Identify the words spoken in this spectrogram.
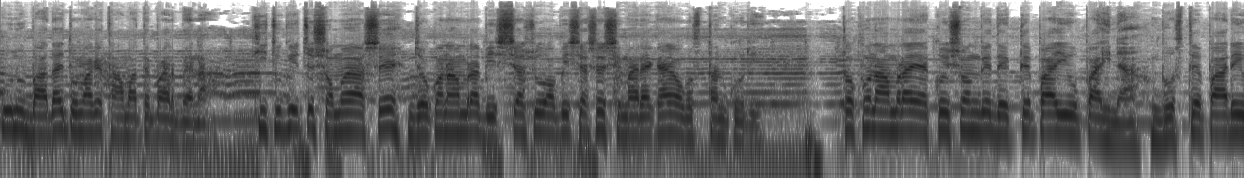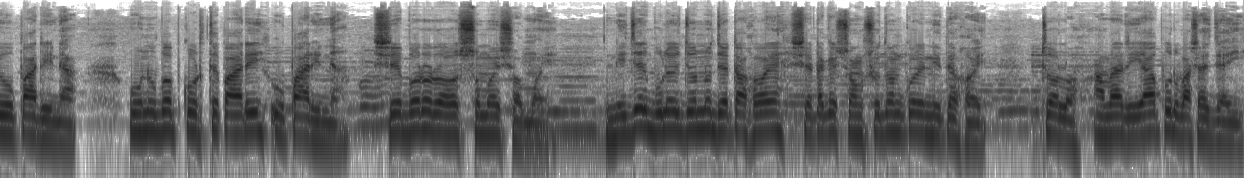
কোনো বাধাই তোমাকে থামাতে পারবে না। কিছু কিছু সময় আসে যখন আমরা বিশ্বাস ও অবিশ্বাসের সীমারেখায় অবস্থান করি। তখন আমরা একই সঙ্গে দেখতে পাই ও পাই না, বুঝতে পারি ও পারি না, অনুভব করতে পারি ও পারি না, সে বড় রহস্যময় সময়। নিজের ভুলের জন্য যেটা হয়, সেটাকে সংশোধন করে নিতে হয়। চলো, আমরা রিয়াপুর বাসায় যাই।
